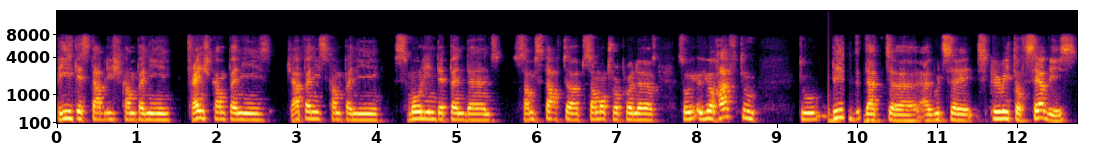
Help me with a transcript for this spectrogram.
big established company, French companies, Japanese company, small independents, some startups, some entrepreneurs. So you have to to build that, uh, I would say, spirit of service.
